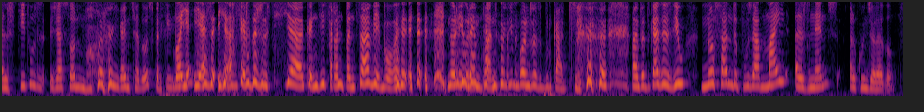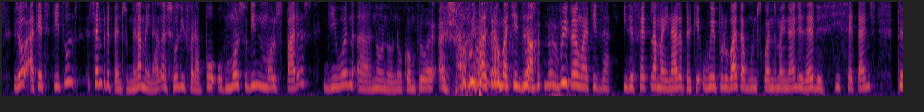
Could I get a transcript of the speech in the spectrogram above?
els títols ja són molt enganxadors perquè Bo, hi, ha, hi, ha, hi ha afers de justícia que ens hi faran pensar, però bo, no riurem tant. tenim bons advocats. en tot cas es diu no s'han de posar mai els nens al congelador. Jo aquests títols sempre penso, me la mainada, això li farà por. O Molt sovint molts pares diuen uh, no, no, no compro això. El vull pas traumatitzar. No el vull traumatitzar. I de fet la mainada, perquè ho he provat amb uns quants mainatges eh, de 6-7 anys, té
